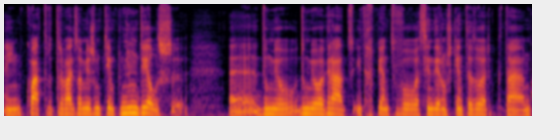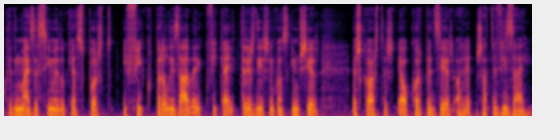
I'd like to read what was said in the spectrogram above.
em quatro trabalhos ao mesmo tempo, nenhum deles uh, uh, do, meu, do meu agrado, e de repente vou acender um esquentador que está um bocadinho mais acima do que é suposto e fico paralisada e fiquei três dias sem conseguir mexer as costas, é o corpo a dizer: Olha, já te avisei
